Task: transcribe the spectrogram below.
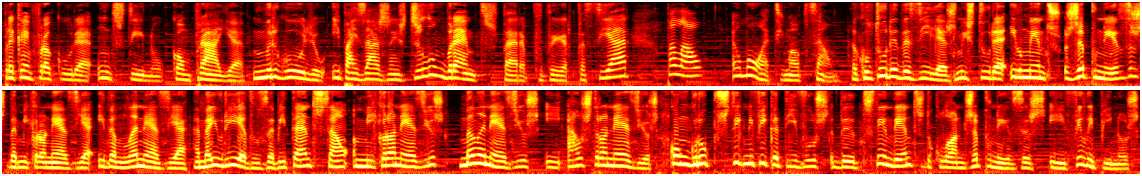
para quem procura um destino com praia, mergulho e paisagens deslumbrantes para poder passear, Palau é uma ótima opção. A cultura das ilhas mistura elementos japoneses, da Micronésia e da Melanésia. A maioria dos habitantes são micronésios, melanésios e austronésios, com grupos significativos de descendentes de colonos japoneses e filipinos.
